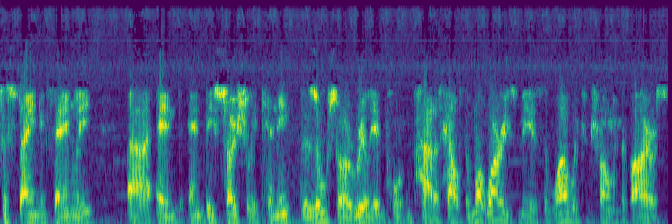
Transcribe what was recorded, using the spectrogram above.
sustain your family, uh, and and be socially connected is also a really important part of health. And what worries me is that while we're controlling the virus,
